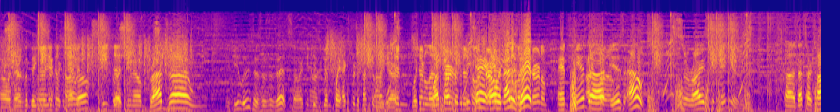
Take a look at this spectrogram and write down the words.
Oh, and there's the big Yeah, knee here into comes the combo. But you know, Brad's uh, if he loses, this is it. So I think he's going to play extra defensively Uh, he here. shouldn't- Looking shouldn't let watch him out turn for the PK. let him turn Oh, and that is just is let him it. And Panda is out. Sorias continues. Uh, that's our top.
